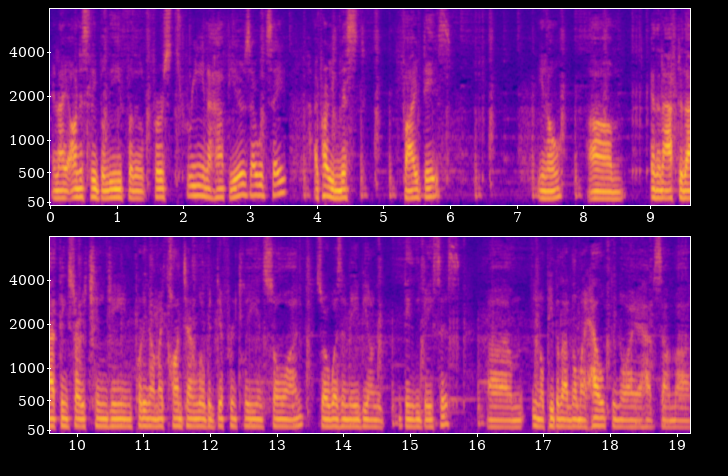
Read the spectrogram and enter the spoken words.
And I honestly believe for the first three and a half years, I would say, I probably missed five days. You know? Um, and then after that, things started changing, putting out my content a little bit differently and so on. So I wasn't maybe on a daily basis. Um, you know, people that know my health, you know, I have some, uh,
